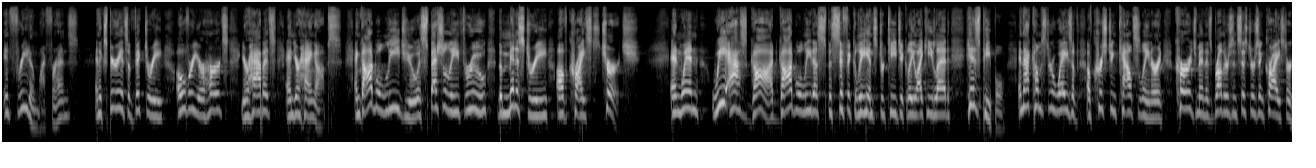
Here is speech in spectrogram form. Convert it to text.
in freedom, my friends, an experience of victory over your hurts, your habits, and your hangups. And God will lead you, especially through the ministry of Christ's church. And when we ask God, God will lead us specifically and strategically like He led His people. And that comes through ways of, of Christian counseling or encouragement as brothers and sisters in Christ, or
